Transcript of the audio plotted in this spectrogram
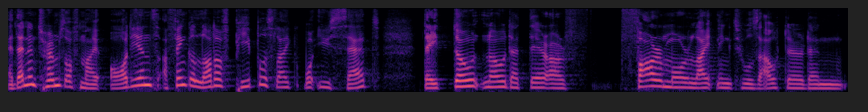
and then in terms of my audience i think a lot of people like what you said they don't know that there are far more Lightning tools out there than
